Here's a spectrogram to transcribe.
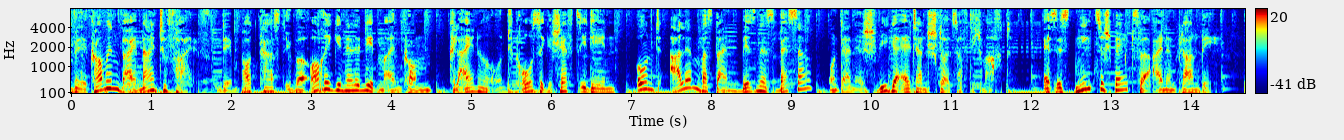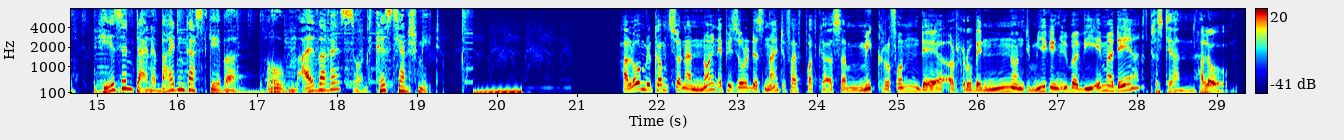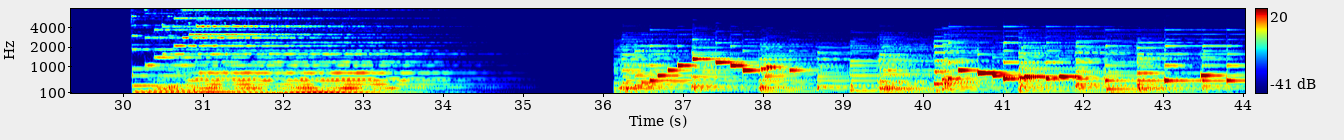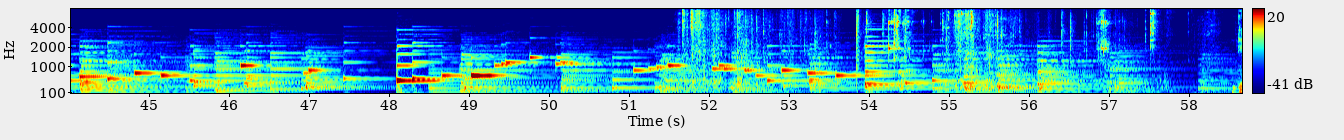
Willkommen bei 9 to 5, dem Podcast über originelle Nebeneinkommen, kleine und große Geschäftsideen und allem, was dein Business besser und deine Schwiegereltern stolz auf dich macht. Es ist nie zu spät für einen Plan B. Hier sind deine beiden Gastgeber, Ruben Alvarez und Christian Schmid. Hallo und willkommen zu einer neuen Episode des 9 to 5 Podcasts. Am Mikrofon der Ruben und mir gegenüber wie immer der Christian. Hallo.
